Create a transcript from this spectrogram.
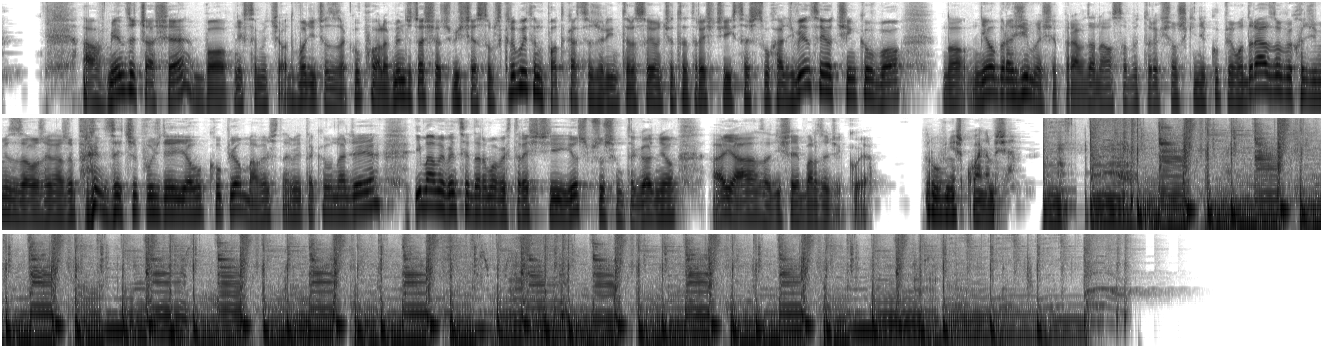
A w międzyczasie, bo nie chcemy Cię odwodzić od zakupu, ale w międzyczasie oczywiście subskrybuj ten podcast, jeżeli interesują Cię te treści i chcesz słuchać więcej odcinków, bo no, nie obrazimy się, prawda, na osoby, które książki nie kupią od razu. Wychodzimy z założenia, że prędzej czy później ją kupią. Mamy przynajmniej taką nadzieję. I mamy więcej darmowych treści już w przyszłym tygodniu. A ja za dzisiaj bardzo dziękuję. Również kłaniam się.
